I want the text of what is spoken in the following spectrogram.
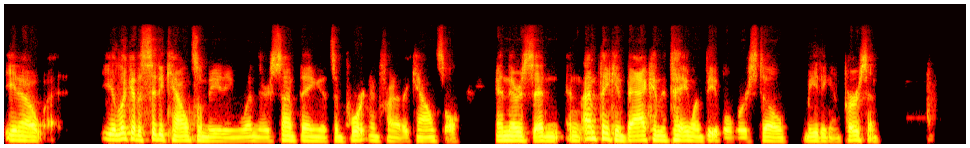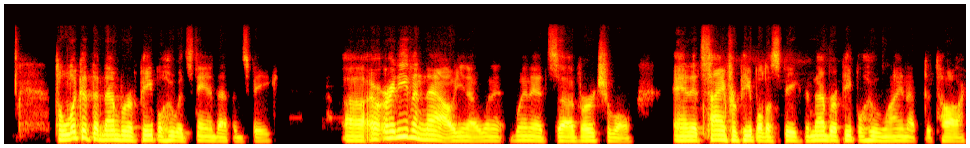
you know, you look at a city council meeting when there's something that's important in front of the council, and there's and and I'm thinking back in the day when people were still meeting in person. To look at the number of people who would stand up and speak, uh, or even now, you know, when it when it's uh, virtual and it's time for people to speak, the number of people who line up to talk,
